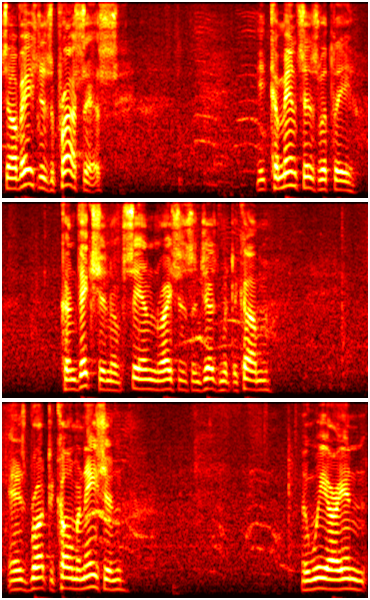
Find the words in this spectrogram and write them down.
Salvation is a process. It commences with the conviction of sin, righteousness, and judgment to come, and is brought to culmination when we are in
